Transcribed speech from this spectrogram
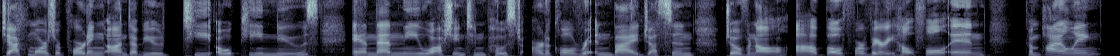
Jack Moore's reporting on WTOP News, and then the Washington Post article written by Justin Jouvenal. Uh, both were very helpful in compiling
